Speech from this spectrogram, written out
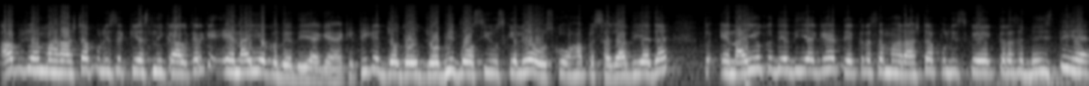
अब जो है महाराष्ट्र पुलिस से केस निकाल करके एनआईए को दे दिया गया है कि ठीक है, जो जो भी दोषी उसके लिए उसको वहाँ पे सजा दिया जाए। तो एनआईए को दे दिया गया है तो एक तरह से महाराष्ट्र पुलिस को एक तरह से बेइज्जती है।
